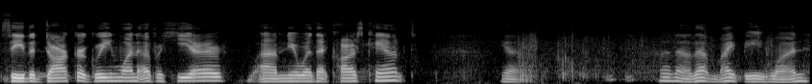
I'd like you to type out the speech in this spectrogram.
See the darker green one over here, um, near where that car's camped? Yeah. I don't know, that might be one.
